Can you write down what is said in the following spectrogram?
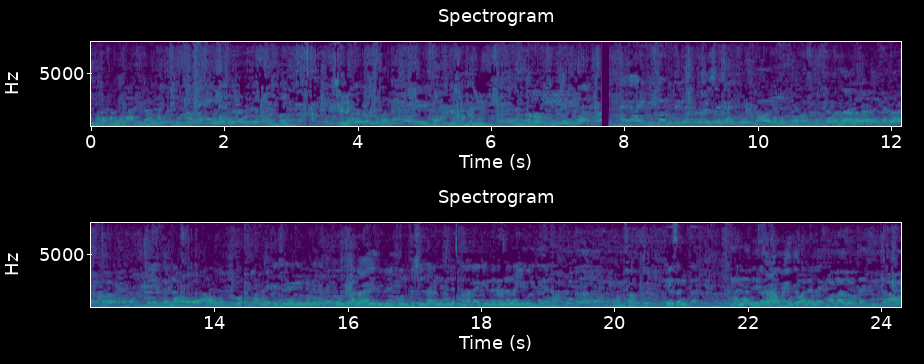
मला सांगायचा अधिकार नाही की म्हणून आपण आयडी कार्ड दिलं पैसे बँकेत नाव आलेले साहेबांना उमेदवारांना मला याच्याशी काय घेणं देणं नाही कोण प्रांताने दिले कोण तहसीलदारांनी दिले मला काय घेणं देणं नाही बोलतात हे सांगतात आणि तुमचं नाव फोटो आलेलं आहे मला अलाउड आहे तुमचं नाव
